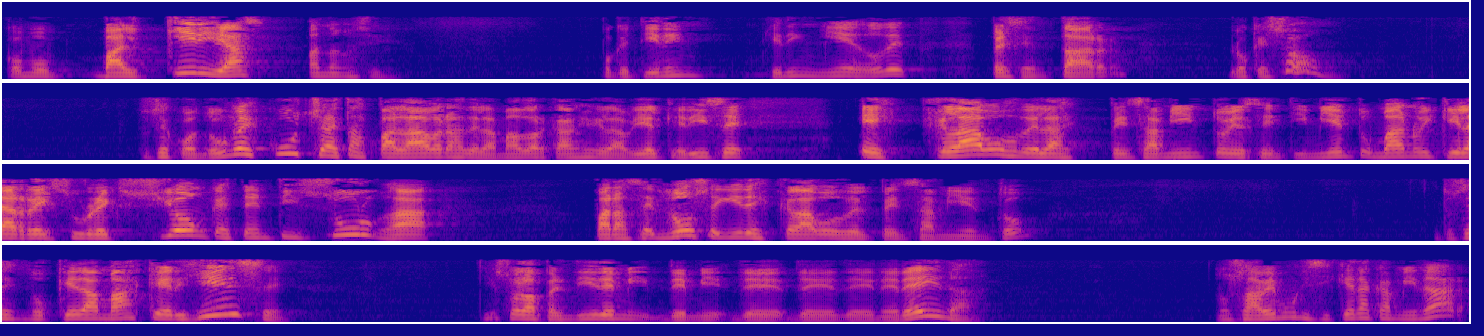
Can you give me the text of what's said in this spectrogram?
como valquirias, andan así. Porque tienen, tienen miedo de presentar lo que son. Entonces, cuando uno escucha estas palabras del amado Arcángel Gabriel que dice, esclavos del pensamiento y el sentimiento humano y que la resurrección que está en ti surja para no seguir esclavos del pensamiento, entonces no queda más que ergirse. Y eso lo aprendí de, de, de, Nereida. No sabemos ni siquiera caminar.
